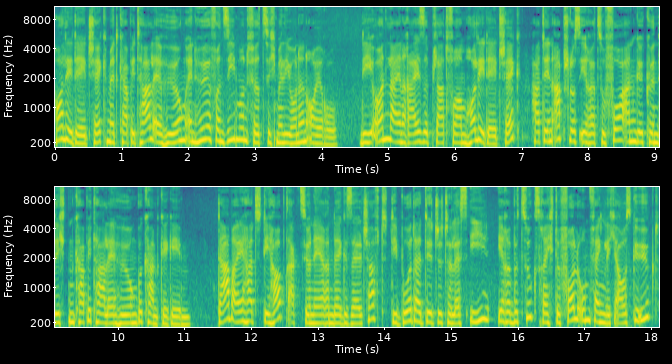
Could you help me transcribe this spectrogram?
Holiday Check mit Kapitalerhöhung in Höhe von 47 Millionen Euro. Die Online-Reiseplattform Holiday Check hat den Abschluss ihrer zuvor angekündigten Kapitalerhöhung bekannt gegeben. Dabei hat die Hauptaktionärin der Gesellschaft, die Burda Digital SE, ihre Bezugsrechte vollumfänglich ausgeübt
